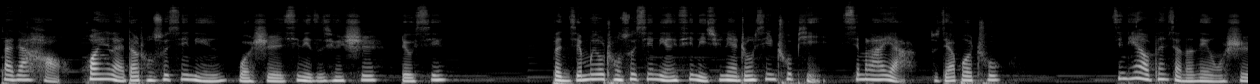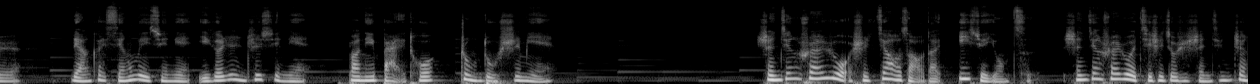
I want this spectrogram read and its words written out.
大家好，欢迎来到重塑心灵，我是心理咨询师刘星。本节目由重塑心灵心理训练中心出品，喜马拉雅独家播出。今天要分享的内容是两个行为训练，一个认知训练，帮你摆脱重度失眠。神经衰弱是较早的医学用词，神经衰弱其实就是神经症。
